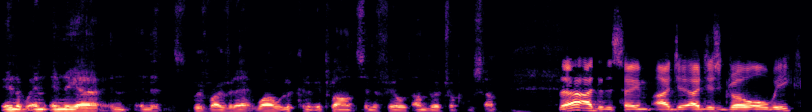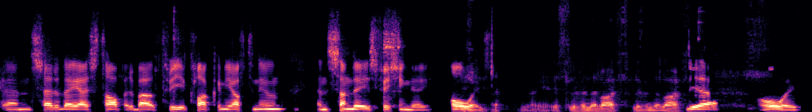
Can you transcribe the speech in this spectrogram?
in the in, in the uh, in, in the river over there while looking at the plants in the field under a tropical sun. Yeah, I do the same. I, ju- I just grow all week, and Saturday I stop at about three o'clock in the afternoon, and Sunday is fishing day. Always. It's living the life, living the life. Yeah, always.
